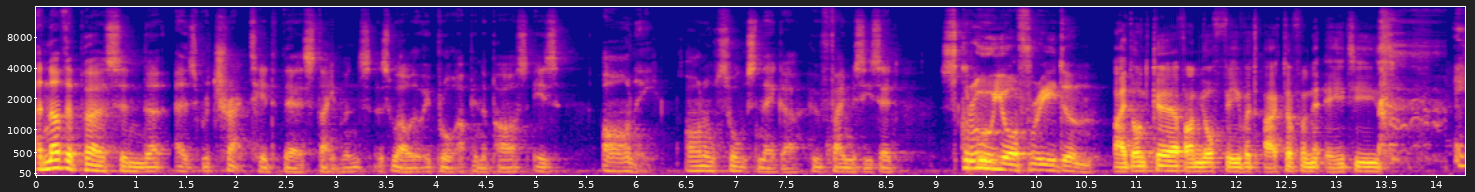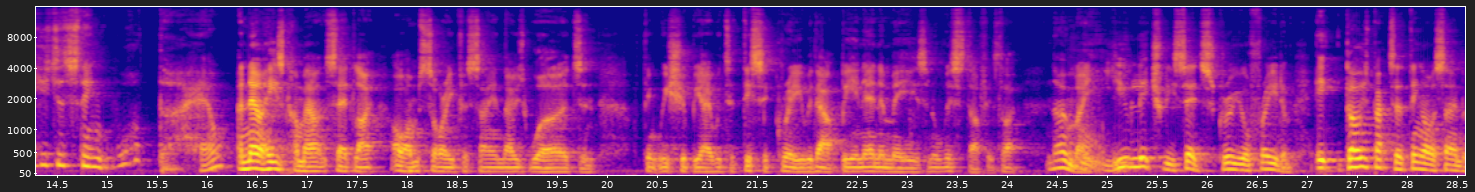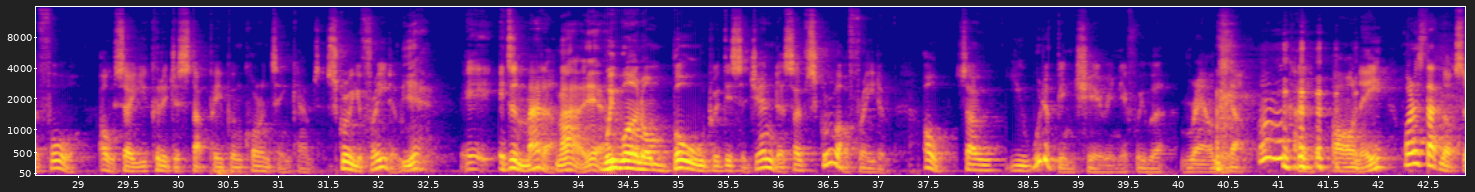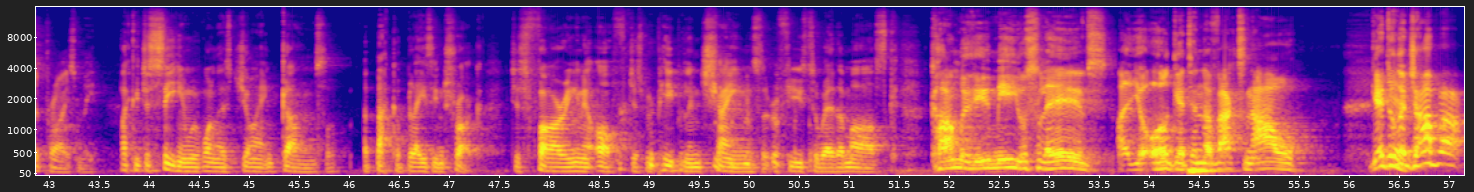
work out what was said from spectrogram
Another person that has retracted their statements as well that we brought up in the past is Arnie, Arnold Schwarzenegger, who famously said, "Screw your freedom." I don't care if I'm your favorite actor from the 80s. You just think, what the hell? And now he's come out and said, like, oh, I'm sorry for saying those words, and I think we should be able to disagree without being enemies and all this stuff. It's like, no, mate, hmm. you literally said, screw your freedom. It goes back to the thing I was saying before. Oh, so you could have just stuck people in quarantine camps. Screw your freedom. Yeah. It, it doesn't matter. Matter, yeah. We weren't on board with this agenda, so screw our freedom. Oh, so you would have been cheering if we were rounded up. oh, okay, Arnie. Why does that not surprise me? I could just see him with one of those giant guns, a back a blazing truck, just firing it off, just with people in chains that refuse to wear the mask. Come with you, me, you slaves! Uh, You all get in the vax now! Get to the chopper!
